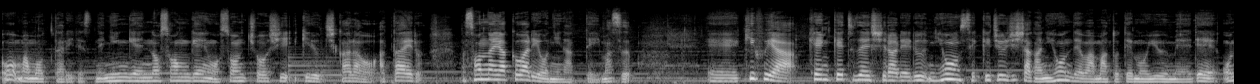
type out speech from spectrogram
を守ったりですね人間の尊厳を尊重し生きる力を与えるそんな役割を担っています。えー、寄付や献血で知られる日本赤十字社が日本ではまあとても有名で同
